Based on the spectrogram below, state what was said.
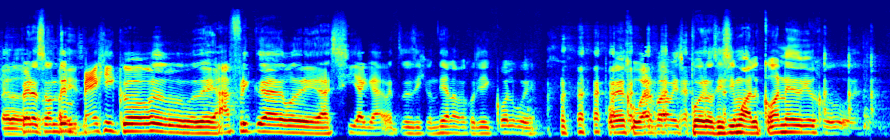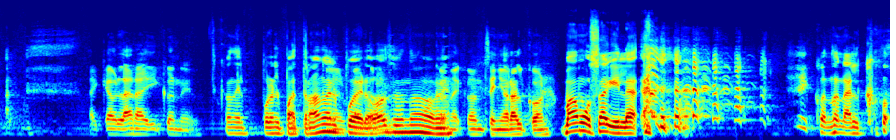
Pero son de. México, o de África, o de Asia, acá. güey. Entonces dije, un día a lo mejor J. Cole, güey, puede jugar para mis poderosísimos halcones, viejo, güey. Que hablar ahí con él. Con el, por el patrón, el, poderoso, patrón, ¿no? Con, el- con señor Halcón. Vamos, Águila. con Don Halcón.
